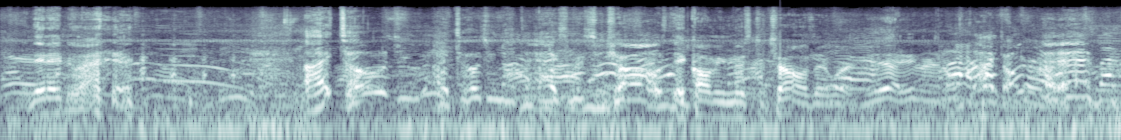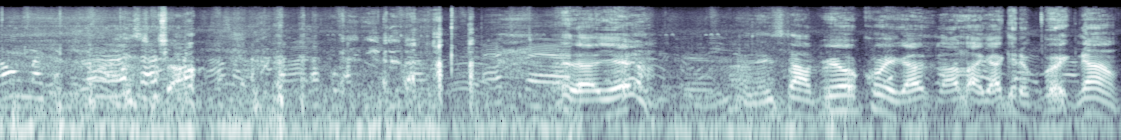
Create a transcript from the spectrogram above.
Then they do it. I told you, I told you not to ask Mr. Charles. They call me Mr. Charles at work. Yeah, they I told you not to ask Mr. Charles. That's. Uh, yeah. And they stop real quick. I, I like I get a breakdown.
